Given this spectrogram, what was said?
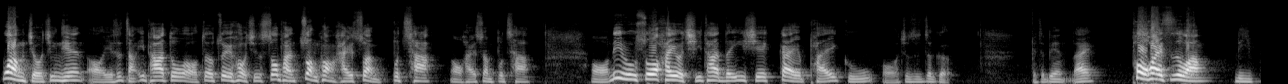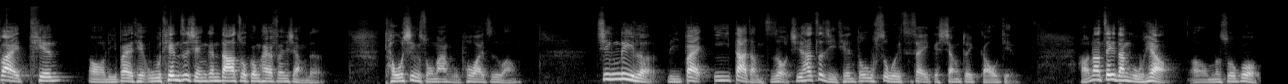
旺九今天哦也是涨一趴多哦，到最后其实收盘状况还算不差哦，还算不差哦。例如说还有其他的一些钙牌股哦，就是这个在这边来破坏之王，礼拜天哦，礼拜天五天之前跟大家做公开分享的投信索马股破坏之王。经历了礼拜一大涨之后，其实它这几天都是维持在一个相对高点。好，那这一档股票啊，我们说过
